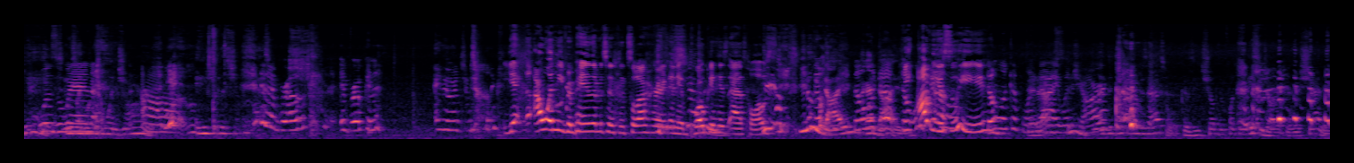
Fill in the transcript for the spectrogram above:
Yes, was it was when, like that one jar. Um, and he showed the shit. And it broke. It broke in. I know what you're talking. Yeah, I wasn't even paying them attention until I heard, and it broke in his asshole. I was You know he Don't- died. don't That guy look up- don't he, look up- obviously. Don't look up one guy, ass. one He jar. Bled the dick out of his asshole because he shoved the fucking mason jar up and it shattered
